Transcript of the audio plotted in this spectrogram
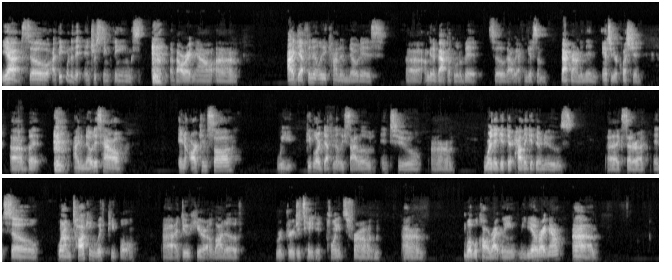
Yeah, so I think one of the interesting things about right now, um, I definitely kind of notice. Uh, I'm going to back up a little bit so that way I can give some background and then answer your question. Uh, but I notice how in Arkansas, we people are definitely siloed into um, where they get their how they get their news, uh, etc. And so when I'm talking with people, uh, I do hear a lot of regurgitated points from um, what we'll call right wing media right now. Um,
